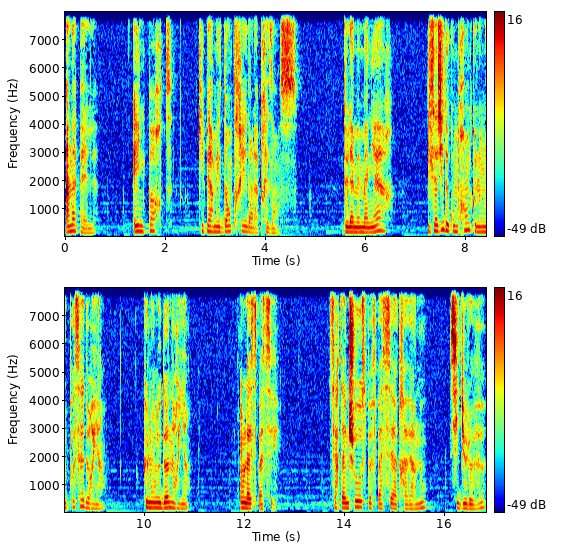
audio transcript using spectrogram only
un appel et une porte qui permet d'entrer dans la présence. De la même manière, il s'agit de comprendre que l'on ne possède rien, que l'on ne donne rien. On laisse passer. Certaines choses peuvent passer à travers nous, si Dieu le veut,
